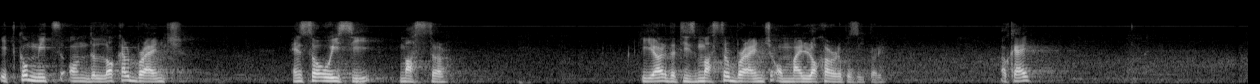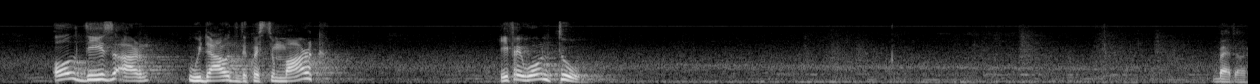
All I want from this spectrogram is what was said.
it commits on the local branch, and so we see master. Here, that is master branch on my local repository. Okay? All these are without the question mark. If I want to better.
